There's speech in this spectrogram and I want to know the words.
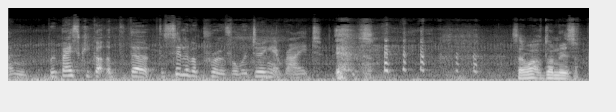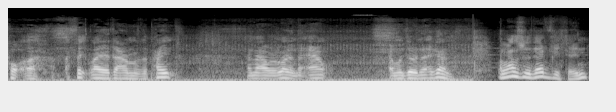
And we've basically got the, the, the seal of approval. We're doing it right. Yes. so what I've done is I've put a, a thick layer down of the paint, and now we're laying it out, and we're doing it again. Well, as with everything,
